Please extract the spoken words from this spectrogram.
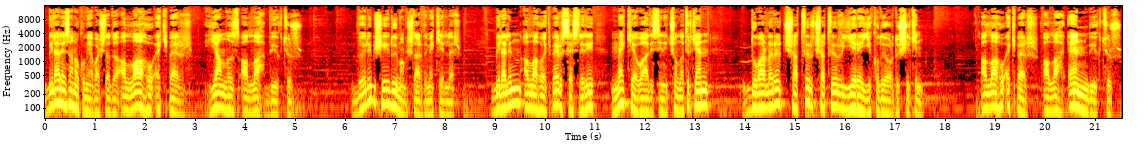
Bilal ezan okumaya başladı. Allahu Ekber, yalnız Allah büyüktür. Böyle bir şeyi duymamışlardı Mekkeliler. Bilal'in Allahu Ekber sesleri Mekke vadisini çınlatırken, duvarları çatır çatır yere yıkılıyordu şirkin. Allahu Ekber, Allah en büyüktür.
